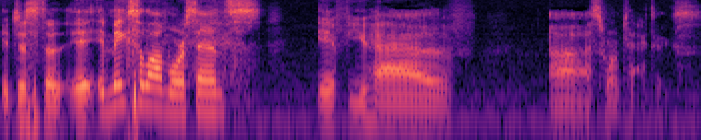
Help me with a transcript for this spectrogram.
it just does, it, it makes a lot more sense if you have uh, swarm tactics,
